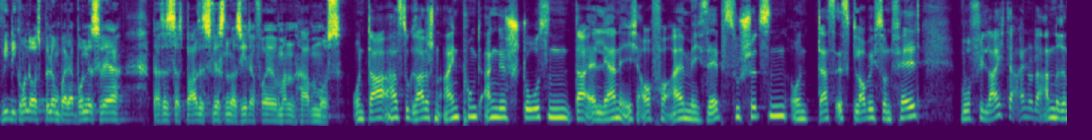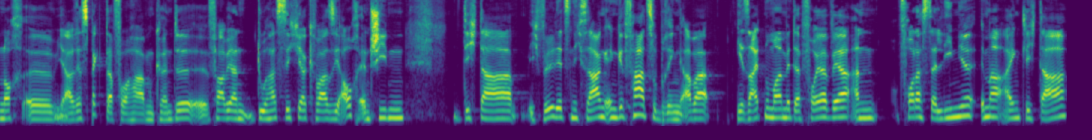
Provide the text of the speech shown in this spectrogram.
wie die Grundausbildung bei der Bundeswehr. Das ist das Basiswissen, das jeder Feuerwehrmann haben muss. Und da hast du gerade schon einen Punkt angestoßen. Da erlerne ich auch vor allem, mich selbst zu schützen und das ist, glaube ich, so ein Feld, wo vielleicht der ein oder andere noch äh, ja, Respekt davor haben könnte. Äh, Fabian, du hast dich ja quasi auch entschieden, dich da, ich will jetzt nicht sagen, in Gefahr zu bringen, aber ihr seid nun mal mit der Feuerwehr an vorderster Linie immer eigentlich da,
